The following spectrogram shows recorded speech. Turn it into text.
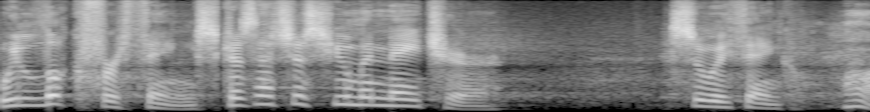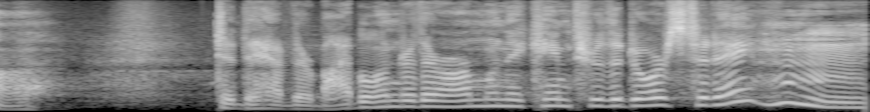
We look for things because that's just human nature. So we think, huh, did they have their Bible under their arm when they came through the doors today? Hmm,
